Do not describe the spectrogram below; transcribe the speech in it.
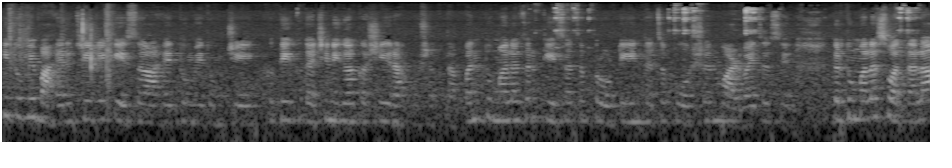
की तुम्ही बाहेरचे जे केस आहेत तुम्ही तुमची ती त्याची निगा कशी राखू शकता? पण तुम्हाला जर केसाचं प्रोटीन त्याचं पोषण वाढवायचं असेल तर तुम्हाला स्वतःला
